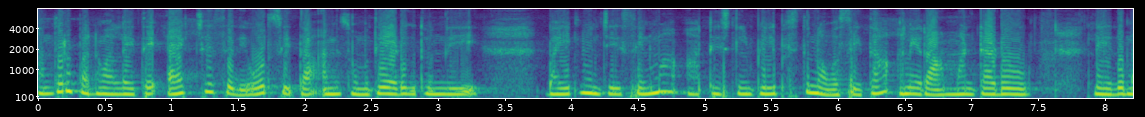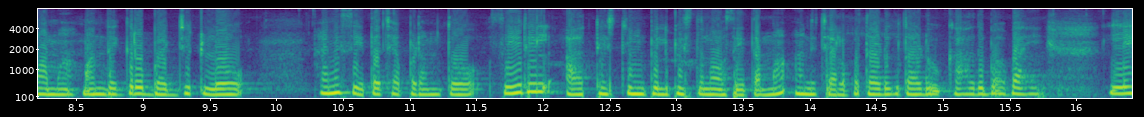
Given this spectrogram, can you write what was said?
అందరూ పని వాళ్ళైతే యాక్ట్ చేసేది ఓర్ సీత అని సుమతి అడుగుతుంది. బయట నుంచి సినిమా ఆర్టిస్టులను పిలిపిస్తున్నావు సీత అని రామ్మంటాడు లేదు మామ మన దగ్గర బడ్జెట్లో అని సీత చెప్పడంతో సీరియల్ ఆర్టిస్ట్ని పిలిపిస్తున్నావు సీతమ్మ అని చలపత అడుగుతాడు. కాదు బాబాయ్ లే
